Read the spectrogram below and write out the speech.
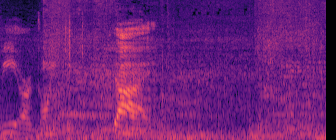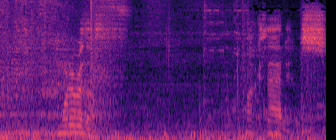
We are going to die. Whatever the fuck that is.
